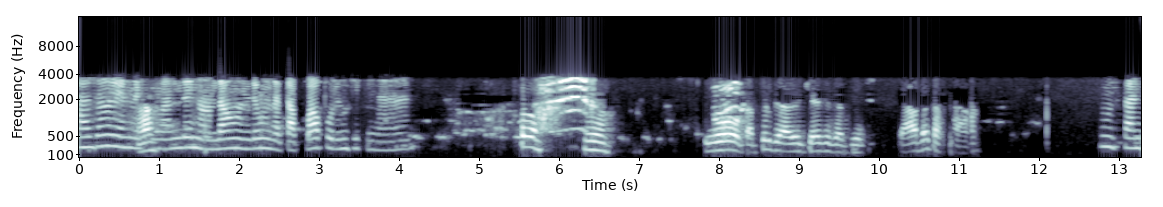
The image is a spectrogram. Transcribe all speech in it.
அதான் எனக்கு வந்து நான் தான் வந்து உன்னை தப்பா புரிஞ்சுக்கினேன். ஓ கத்துருக்கு அது கேக்குது அது யார்தான் கத்தா உன் சன்.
